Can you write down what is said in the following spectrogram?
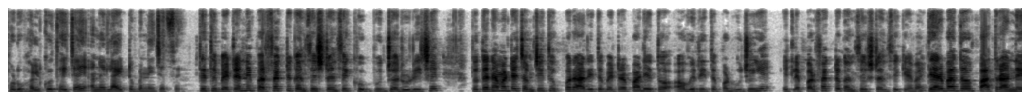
થોડું હલકું થઈ જાય અને લાઇટ બની જશે. તેથી બેટરની પરફેક્ટ કન્સિસ્ટન્સી ખૂબ જરૂરી છે. તો તેના માટે ચમચીથી ઉપર આ રીતે બેટર પાડીએ તો આવી રીતે પડવું જોઈએ. એટલે પરફેક્ટ કન્સિસ્ટન્સી કહેવાય. ત્યારબાદ પાત્રાને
